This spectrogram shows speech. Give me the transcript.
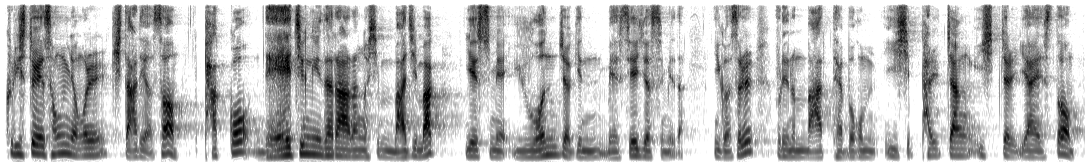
그리스도의 성령을 기다려서 받고 내 증이 되라는 것이 마지막 예수님의 유언적인 메시지였습니다. 이것을 우리는 마태복음 28장 20절 이하에서도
